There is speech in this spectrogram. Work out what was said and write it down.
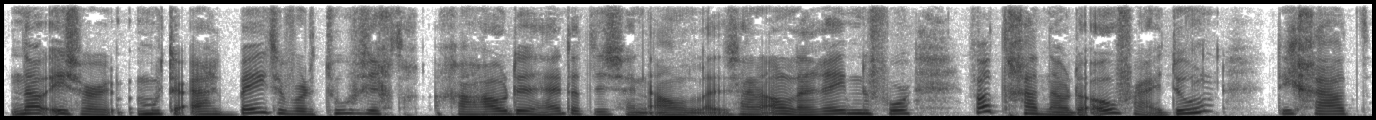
nou is er, moet er eigenlijk beter worden toezicht gehouden. Hè? Dat is, zijn, allerlei, zijn allerlei redenen voor. Wat gaat nou de overheid doen? Die gaat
